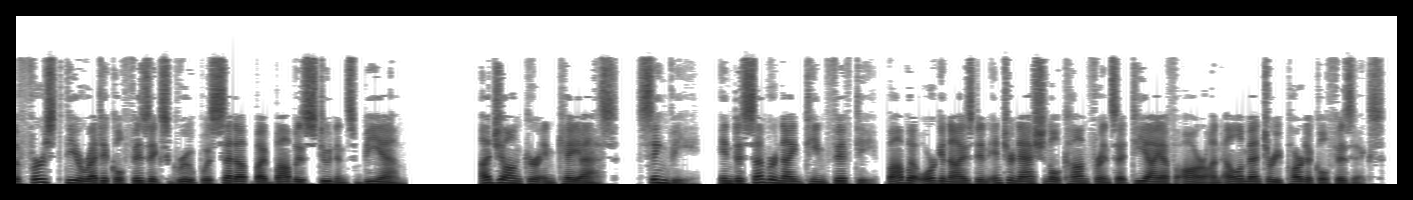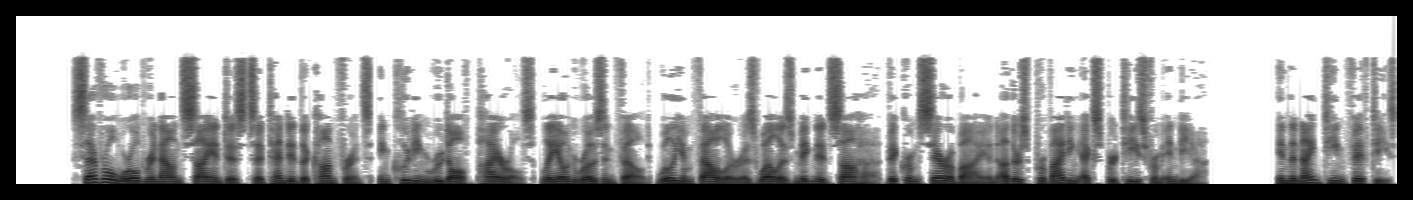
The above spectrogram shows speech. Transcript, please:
The first theoretical physics group was set up by Bhabha's students B.M. Udgaonkar and K.S. Singhvi. In December 1950, Bhabha organized an international conference at TIFR on elementary particle physics. Several world-renowned scientists attended the conference, including Rudolf Peierls, Leon Rosenfeld, William Fowler as well as Meghnad Saha, Vikram Sarabhai and others providing expertise from India. In the 1950s,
